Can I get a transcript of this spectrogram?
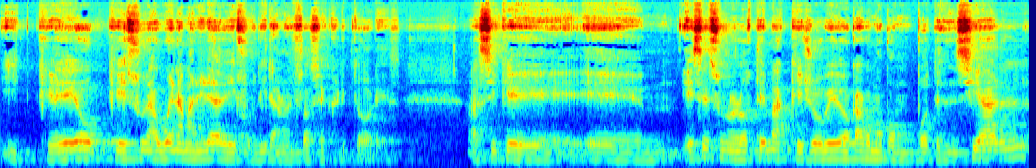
y creo que es una buena manera de difundir a nuestros escritores. Así que eh, ese es uno de los temas que yo veo acá como con potencial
